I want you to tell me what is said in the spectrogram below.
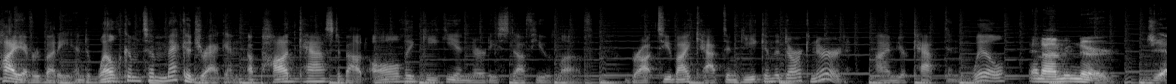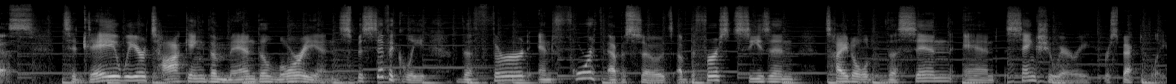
Hi, everybody, and welcome to Mecha Dragon, a podcast about all the geeky and nerdy stuff you love. Brought to you by Captain Geek and the Dark Nerd. I'm your captain, Will. And I'm your nerd, Jess. Today we are talking The Mandalorian, specifically the third and fourth episodes of the first season, titled The Sin and Sanctuary, respectively.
